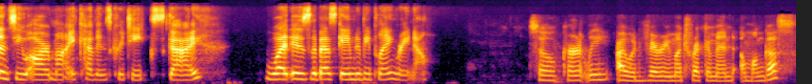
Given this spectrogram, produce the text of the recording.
Since you are my Kevin's critiques guy, what is the best game to be playing right now? So currently, I would very much recommend Among Us.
